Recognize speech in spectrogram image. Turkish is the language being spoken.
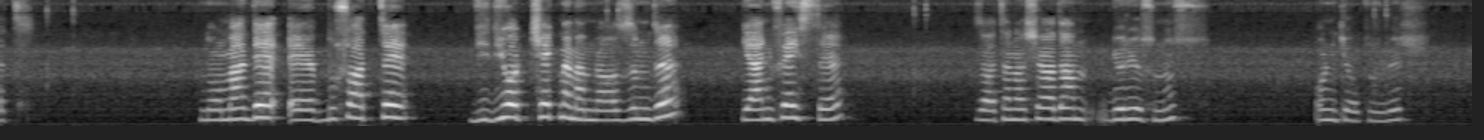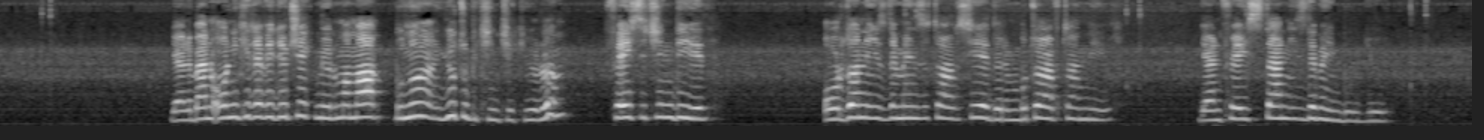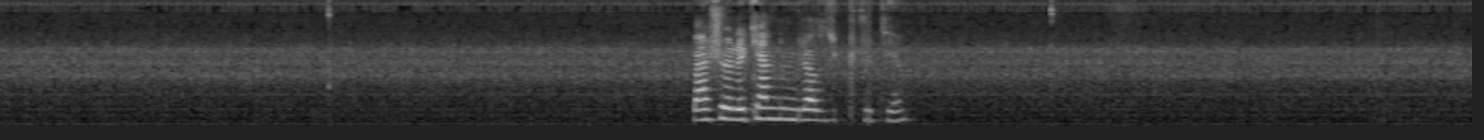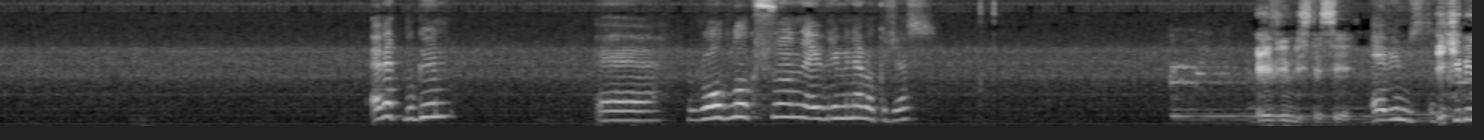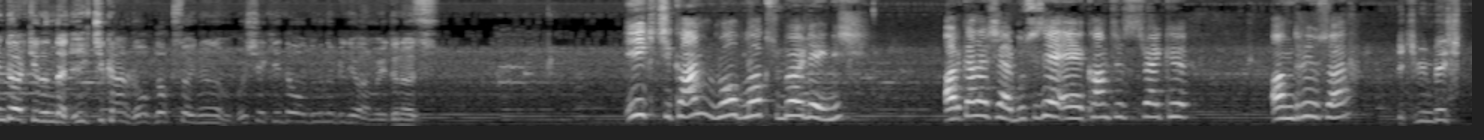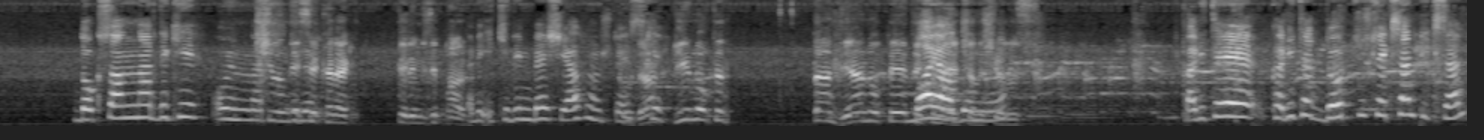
Evet. Normalde e, bu saatte video çekmemem lazımdı. Yani Face'te. Zaten aşağıdan görüyorsunuz. 12.31. Yani ben 12'de video çekmiyorum ama bunu YouTube için çekiyorum. Face için değil. Oradan izlemenizi tavsiye ederim. Bu taraftan değil. Yani Face'ten izlemeyin bu videoyu. Ben şöyle kendim birazcık küçülteyim. Evet bugün eee, Roblox'un evrimine bakacağız. Evrim listesi. Evrim listesi. 2004 yılında ilk çıkan Roblox oyununun bu şekilde olduğunu biliyor muydunuz? İlk çıkan Roblox böyleymiş. Arkadaşlar bu size e, Counter Strike'ı andırıyorsa 2005 90'lardaki oyunlar. yılında ise karakterimizi Tabii 2005 ya sonuçta eski. parkurda bir noktadan diğer noktaya taşımaya çalışıyoruz. Kalite kalite 480 piksel.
